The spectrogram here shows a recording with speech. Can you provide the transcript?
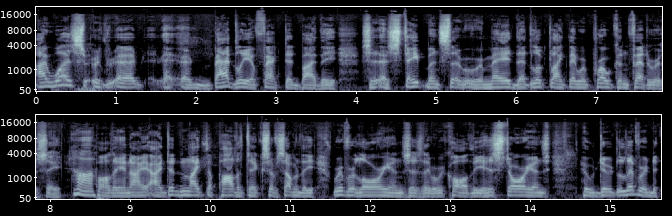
I was uh, uh, badly affected by the s- uh, statements that were made that looked like they were pro-Confederacy. Huh. Pauline, I, I didn't like the politics of some of the Riverlorians, as they were called, the historians who delivered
